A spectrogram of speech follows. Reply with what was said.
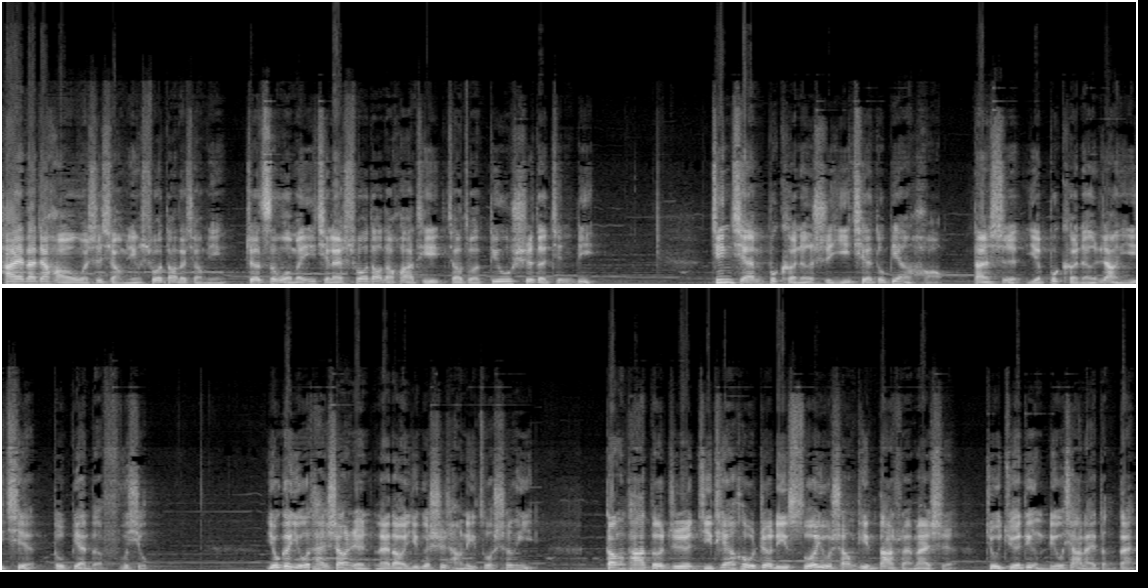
嗨，大家好，我是小明，说到的小明。这次我们一起来说到的话题叫做丢失的金币。金钱不可能使一切都变好，但是也不可能让一切都变得腐朽。有个犹太商人来到一个市场里做生意，当他得知几天后这里所有商品大甩卖时，就决定留下来等待。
